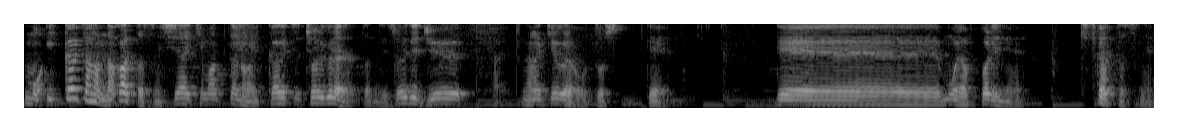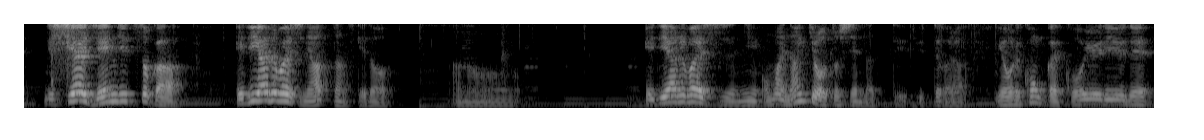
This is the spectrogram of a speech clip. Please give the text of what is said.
もう1ヶ月半なかったですね。試合決まったのは1ヶ月ちょいぐらいだったんでそれで17キロぐらい落としてでもうやっぱりねきつかったですね。で試合前日とかエディ・アルバイスに会ったんですけどあのーエディ・アルバイスに「お前何キロ落としてんだ?」って言ったから「いや俺今回こういう理由で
